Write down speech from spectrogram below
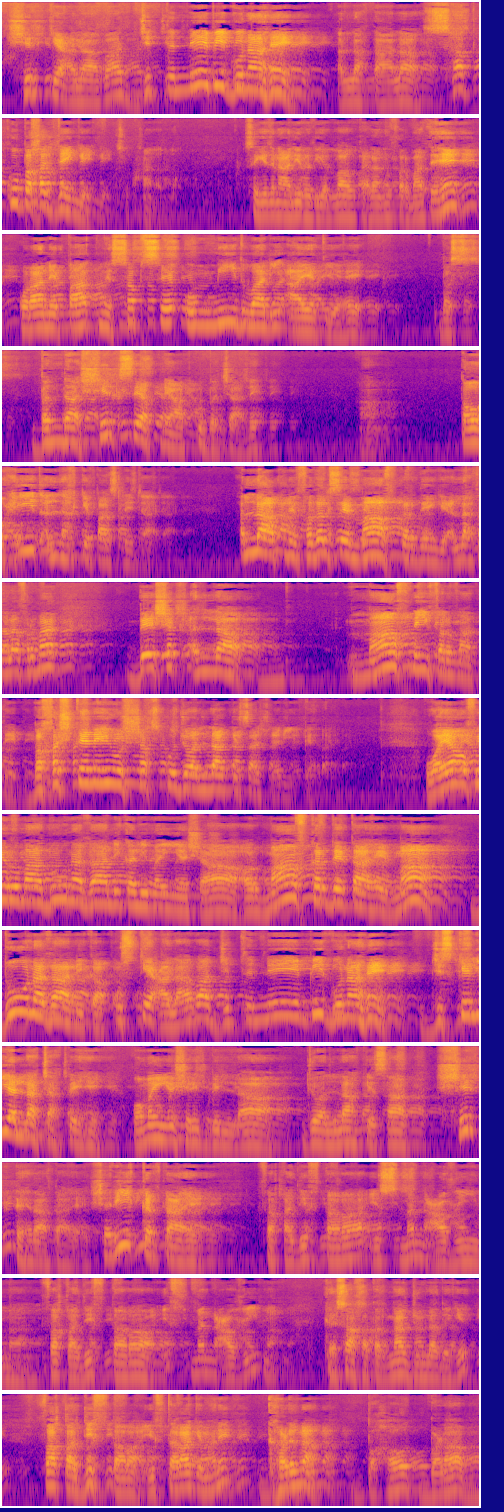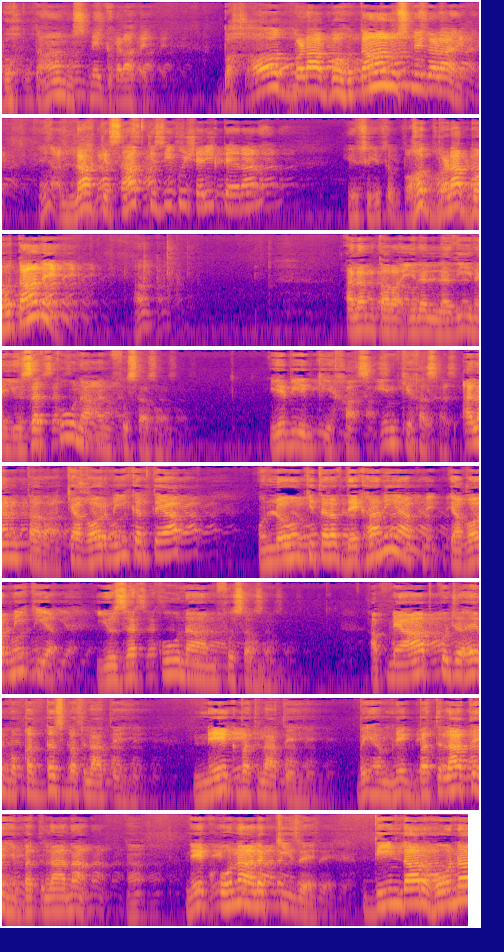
शिरक के अलावा जितने भी गुना हैं, अल्लाह ताला सबको बख्श देंगे। सैयदना अली रज़ी अल्लाह फरमाते हैं, कुरान पाक में सबसे उम्मीद वाली आयत यह है, बस बंदा शिरक से अपने आप को बचा ले। हाँ तोहीद अल्लाह के पास ले जाए। अल्लाह अपने फजल से माफ़ कर देंगे। अल्लाह ताला फरमाए बेशक अल्लाह माफ़ नहीं फरमाते, बख्शते नहीं उस शख्स को जो अल्लाह के साथ शरीक है। वया फिर मादून शाह और माफ़ कर देता है माँ दून का उसके अलावा जितने भी गुना हैं, जिसके लिए अल्लाह चाहते हैं ओमई शरीक बिल्ला जो अल्लाह के साथ शिरक ठहराता है, शरीक करता है, फ़कद इफ्तरा इसमन अजीमा, फ़कद इफ्तरा इसमन अजीमा। कैसा खतरनाक जुमला देखिए। फ़कद इफ्तरा इफ्तरा के माने घड़ना। बहुत बड़ा बोहतान उसने घड़ा है। बहुत बड़ा बोहतान उसने गड़ा है। अल्लाह के साथ किसी को शरीक ठहराना, ये तो बहुत बड़ा बोहतान है। हाँ। अलम तरीन युजक्कून अनफुसहुम। ये भी इनकी खास इनकी खास अलम तरा, क्या गौर नहीं करते आप? उन लोगों की तरफ़ देखा नहीं आपने क्या गौर नहीं किया? युजक्कून अनफुसहुम। अपने आप को जो है मुकद्दस बतलाते हैं, नेक बतलाते हैं। भाई, हम नेक बतलाते हैं, बतलाना। हाँ। नेक होना अलग चीज़ है। दीनदार होना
